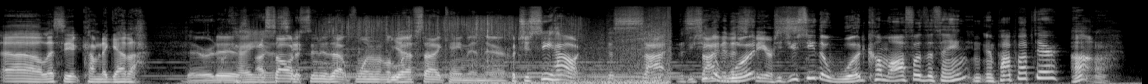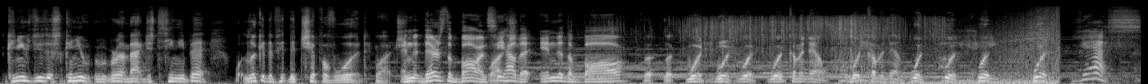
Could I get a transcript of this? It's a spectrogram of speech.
Oh, let's see it come together. There it is. Okay, I yeah, saw it see- as soon as that one on the Yeah. left side came in there. But you see how the side the You side the of the wood? sphere. Did you see the wood come off of the thing and, and pop up there? Uh-uh. Can you do this? Can you run back just a teeny bit? Look at the, the chip of wood. Watch. And there's the ball, and see how the end of the ball. look, look, wood, wood, wood, wood coming down. Wood coming down. Wood, wood, wood, wood. Yes,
